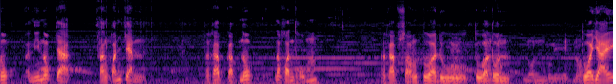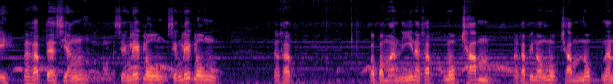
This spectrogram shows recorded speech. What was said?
นก อันนี้นกจากทางขอนแก่นนะครับ กับนกนครถม นะครับสองตัวดูตัวตนนนบุรีเนาะตัวใหญ่นะครับ แต่เสียงนนท์เสียงเล็กลงเสียงเล็กลงนะครับ ก็ประมาณนี้นะครับ นกชำนะครับ พี่น้องนกชำนกนั่น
